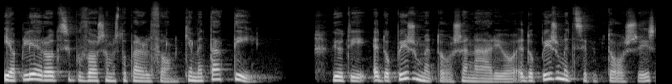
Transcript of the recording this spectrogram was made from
η απλή ερώτηση που δώσαμε στο παρελθόν. Και μετά τι; Διότι εντοπίζουμε το σενάριο, εντοπίζουμε τις επιπτώσεις,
